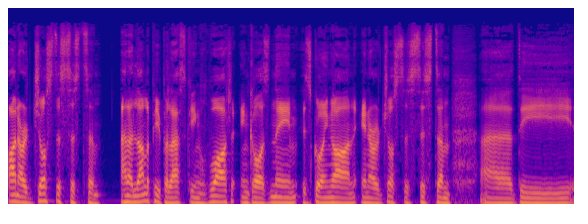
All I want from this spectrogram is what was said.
on our justice system and a lot of people asking what in God's name is going on in our justice system. Uh, the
